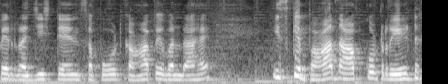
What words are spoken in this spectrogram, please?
पे रजिस्टेंस सपोर्ट कहाँ पे बन रहा है। इसके बाद आपको ट्रेड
